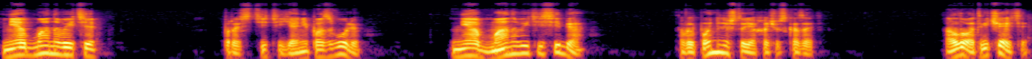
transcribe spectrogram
Не обманывайте... Простите, я не позволю. Не обманывайте себя. Вы поняли, что я хочу сказать? Алло, отвечайте.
